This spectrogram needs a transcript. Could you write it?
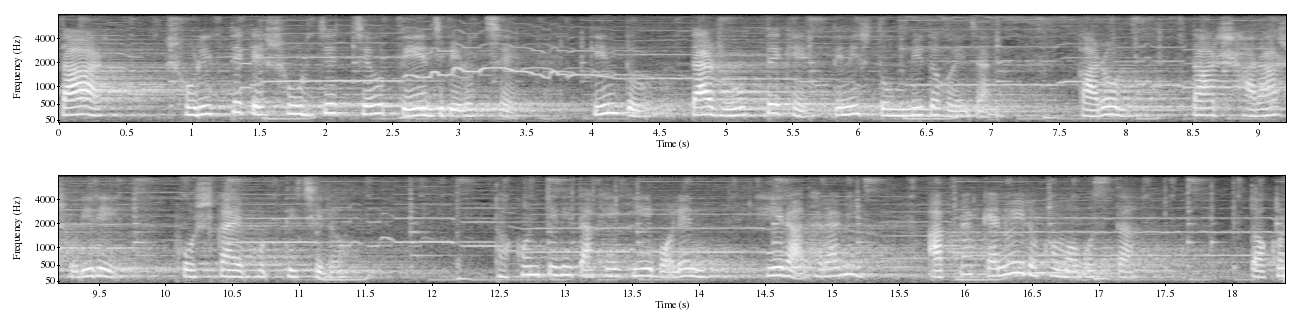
তার শরীর থেকে সূর্যের চেয়েও তেজ বেরোচ্ছে। কিন্তু তার রূপ দেখে তিনি স্তম্ভিত হয়ে যান, কারণ তার সারা শরীরে ফোসকায় ভর্তি ছিল। তখন তিনি তাকে গিয়ে বলেন, হে রাধারানী, আপনার কেন এরকম অবস্থা? তখন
